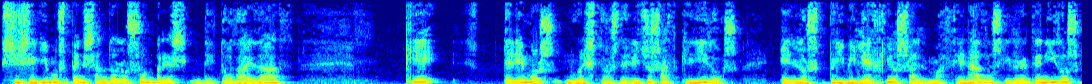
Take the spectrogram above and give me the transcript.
si seguimos pensando los hombres de toda edad que tenemos nuestros derechos adquiridos en los privilegios almacenados y retenidos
